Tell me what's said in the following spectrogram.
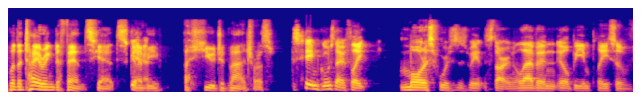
with a tiring defense. Yeah, it's going to Yeah. be a huge advantage for us. the same goes now if like Morris forces his way into starting eleven, it'll be in place of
